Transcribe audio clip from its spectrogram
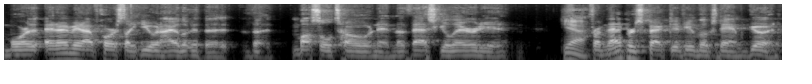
more. And I mean, of course, like you and I look at the the muscle tone and the vascularity. Yeah. From that perspective, he looks damn good.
